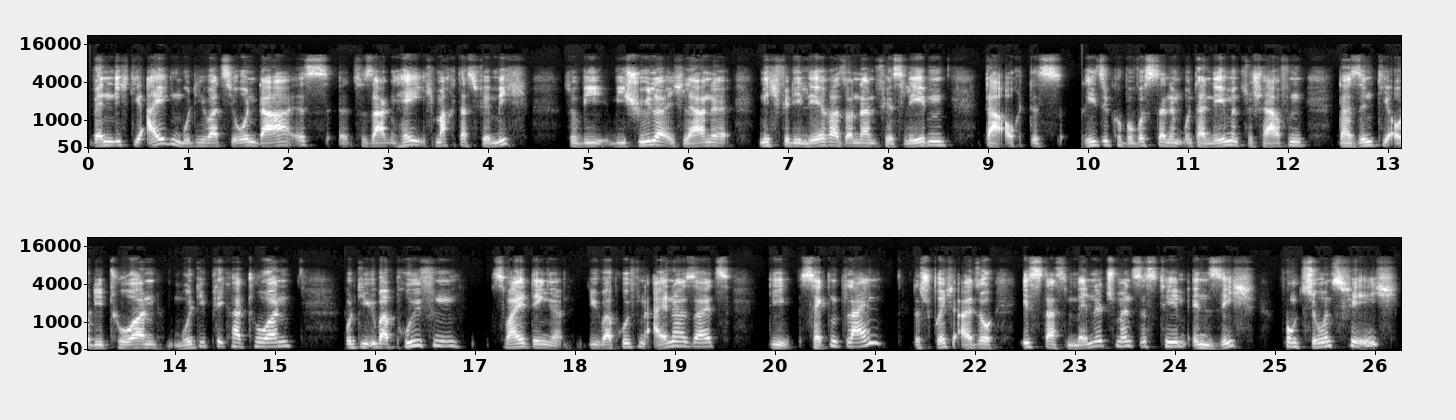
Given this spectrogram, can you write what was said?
Wenn nicht die Eigenmotivation da ist, äh, zu sagen, hey, ich mache das für mich, so wie, wie Schüler, ich lerne nicht für die Lehrer, sondern fürs Leben, da auch das Risikobewusstsein im Unternehmen zu schärfen. Da sind die Auditoren Multiplikatoren und die überprüfen zwei Dinge. Die überprüfen einerseits die Second Line, das sprich also, ist das Managementsystem in sich funktionsfähig,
